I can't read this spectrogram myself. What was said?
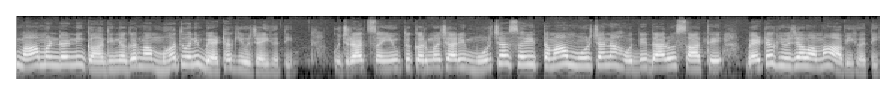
મહામંડળની ગાંધીનગરમાં મહત્વની બેઠક યોજાઈ હતી. ગુજરાત સંયુક્ત કર્મચારી મોરચા સહિત તમામ મોરચાના હોદ્દેદારો સાથે બેઠક યોજાવામાં આવી હતી.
